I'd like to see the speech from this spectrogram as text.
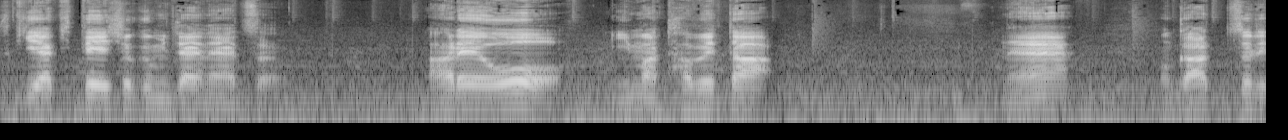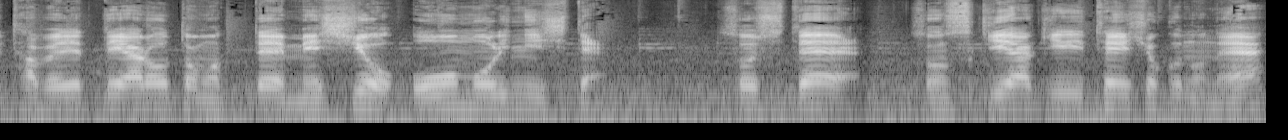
すき焼き定食みたいなやつ。あれを今食べた。ね。がっつり食べてやろうと思って飯を大盛りにして。そしてそのすき焼き定食のね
